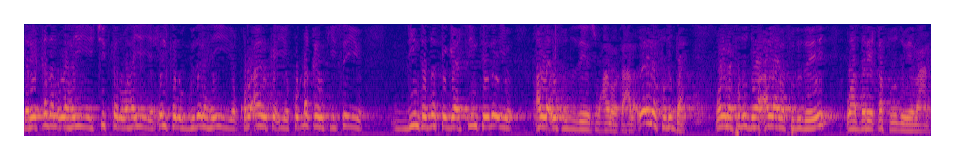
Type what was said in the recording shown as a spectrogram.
dariiqadan uu hayay iyo jidkan uu hayay iyo xilkan uu gudanahayay iyo qur'aanka iyo ku dhaqankiisa iyo diinta dadka gaadhsiinteeda iyo alla u fududeeyey subxana wa tacala wayna fududahay wayna fududaho allaba fududeeyey waa dariiqo fudud wey macna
